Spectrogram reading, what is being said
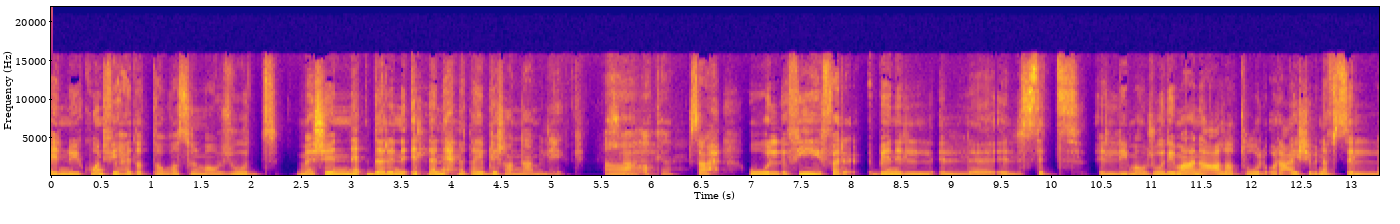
إنه يكون في هذا التواصل موجود مشان نقدر إن إلا نحن طيب ليش عم نعمل هيك؟ آه صح. أوكي. صح؟ وفي فرق بين ال ال الست اللي موجودة معنا على طول وعايشة بنفس ال-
